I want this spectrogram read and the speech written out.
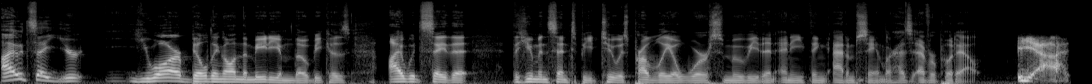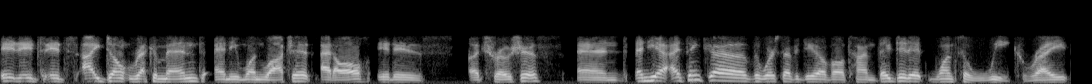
I would say you're you are building on the medium though because I would say that The Human Centipede 2 is probably a worse movie than anything Adam Sandler has ever put out. Yeah, it, it's it's. I don't recommend anyone watch it at all. It is atrocious. And and yeah, I think uh, the worst idea of all time. They did it once a week, right?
